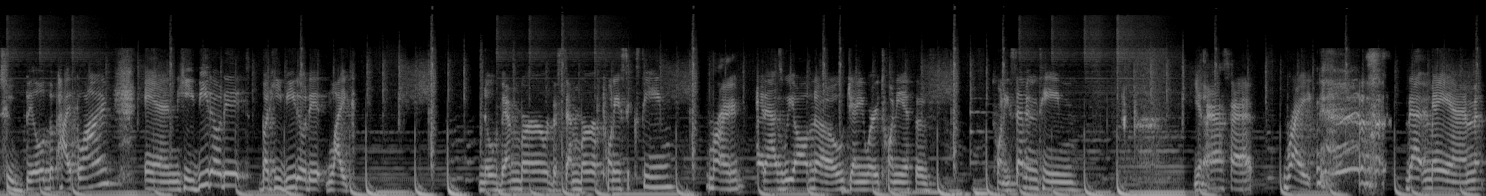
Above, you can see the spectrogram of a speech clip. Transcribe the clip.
to build the pipeline. And he vetoed it, but he vetoed it like November, December of 2016. Right. And as we all know, January 20th of 2017, you know. Ass hat. Right. that man,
